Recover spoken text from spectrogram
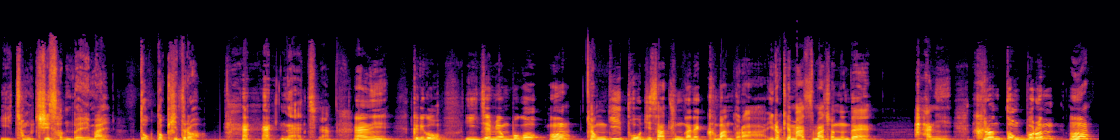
이 정치 선배의 말 똑똑히 들어. 나 참. 아니 그리고 이재명 보고 어? 경기도지사 중간에 그만둬라. 이렇게 말씀하셨는데 아니 그런 똥볼은 어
